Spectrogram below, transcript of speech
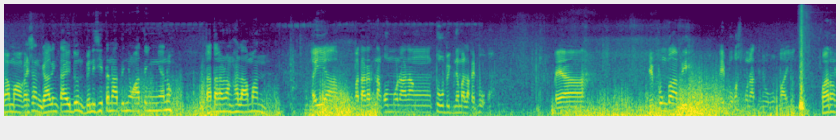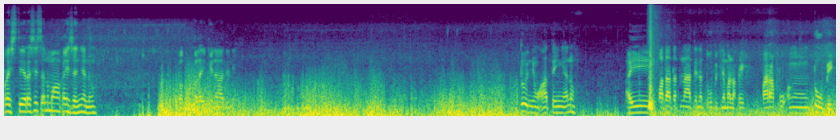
Yan mga kaisan, galing tayo dun. Binisita natin yung ating ano, tatanim ng halaman. Ay uh, patatnan ko muna ng tubig na malaki po. Kaya yung pong gabi ay bukas po natin hukukayin. Parang rice terraces ano mga kaisan yan no. Pag palay natin eh. Doon yung ating ano ay patatat natin ng tubig na malaki para po ang tubig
